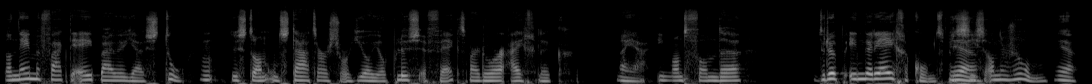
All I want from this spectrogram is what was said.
dan nemen vaak de eetbuien juist toe. Hm. Dus dan ontstaat er een soort yo-yo plus effect, waardoor eigenlijk nou ja, iemand van de drup in de regen komt. Precies andersom. Ja.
